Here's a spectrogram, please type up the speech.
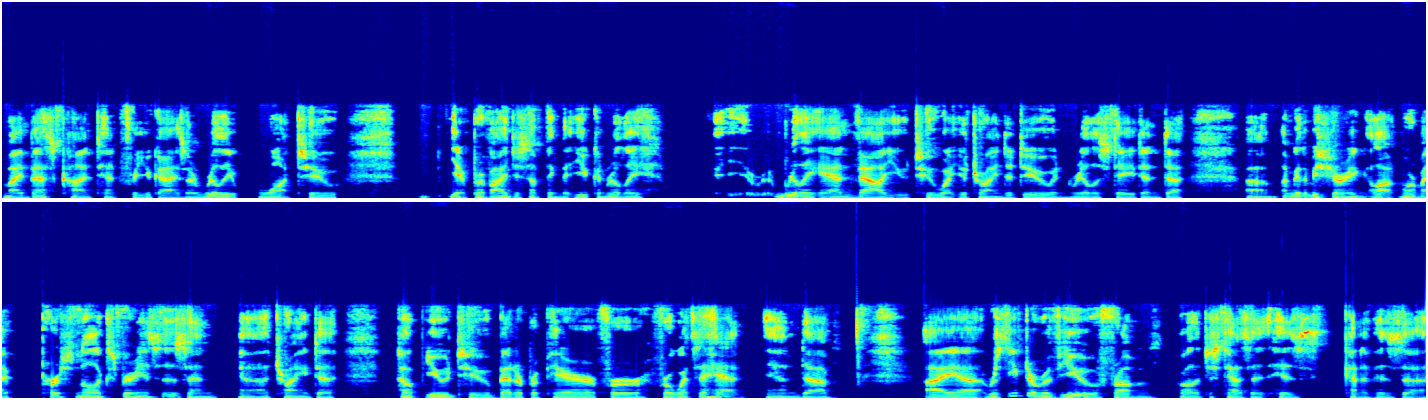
my best content for you guys. I really want to you know, provide you something that you can really really add value to what you're trying to do in real estate. And uh, uh, I'm going to be sharing a lot more of my personal experiences and uh, trying to help you to better prepare for for what's ahead. And uh, I uh, received a review from well, it just has a, his kind of his. uh,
